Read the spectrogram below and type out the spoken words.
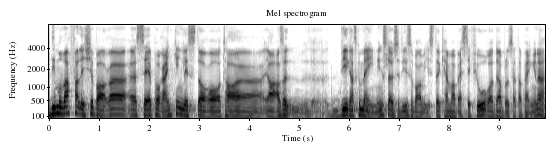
De må i hvert fall ikke bare se på rankinglister og ta Ja, altså De er ganske meningsløse, de som bare viste hvem var best i fjor, og der bør du sette pengene.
